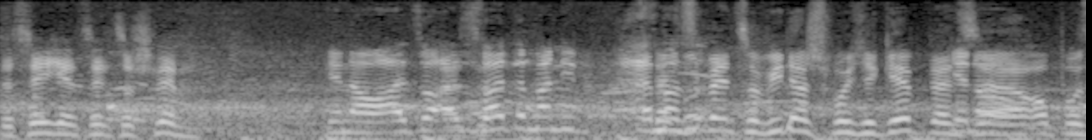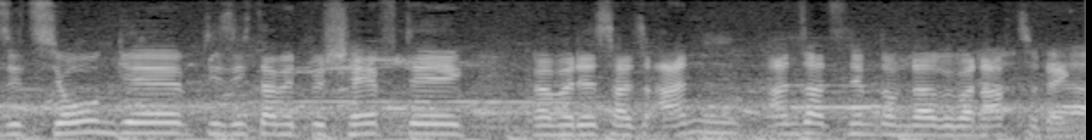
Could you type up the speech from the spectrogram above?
Das sehe ich jetzt nicht so schlimm. Genau, also, also sollte man die... Es Äh, man, gut, wenn es so Widersprüche gibt, wenn es Genau. äh, Opposition gibt, die sich damit beschäftigt, wenn man das als An Ansatz nimmt, um darüber nachzudenken.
